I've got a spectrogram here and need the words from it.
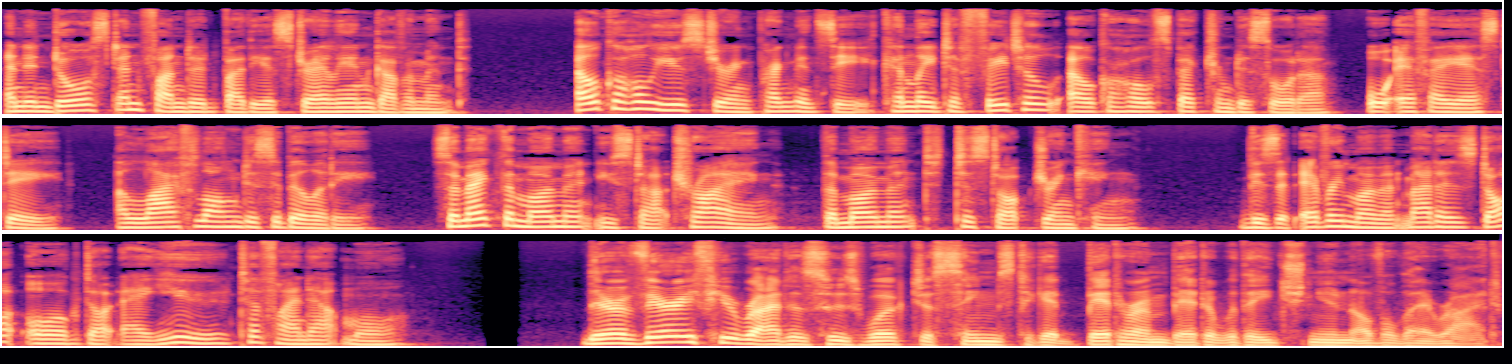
and endorsed and funded by the Australian Government. Alcohol use during pregnancy can lead to fetal alcohol spectrum disorder, or FASD, a lifelong disability. So make the moment you start trying the moment to stop drinking. Visit everymomentmatters.org.au to find out more. There are very few writers whose work just seems to get better and better with each new novel they write,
